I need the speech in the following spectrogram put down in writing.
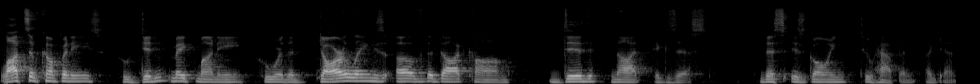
Lots of companies who didn't make money, who were the darlings of the dot com, did not exist. This is going to happen again.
